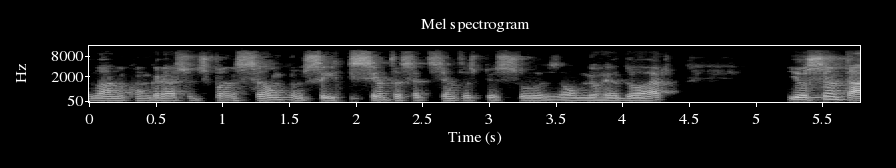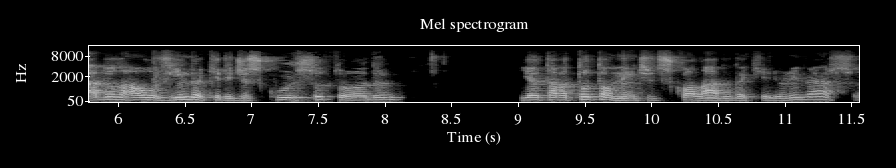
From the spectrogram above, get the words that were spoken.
lá no congresso de expansão, com 600, 700 pessoas ao meu redor, e eu sentado lá ouvindo aquele discurso todo, e eu estava totalmente descolado daquele universo.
